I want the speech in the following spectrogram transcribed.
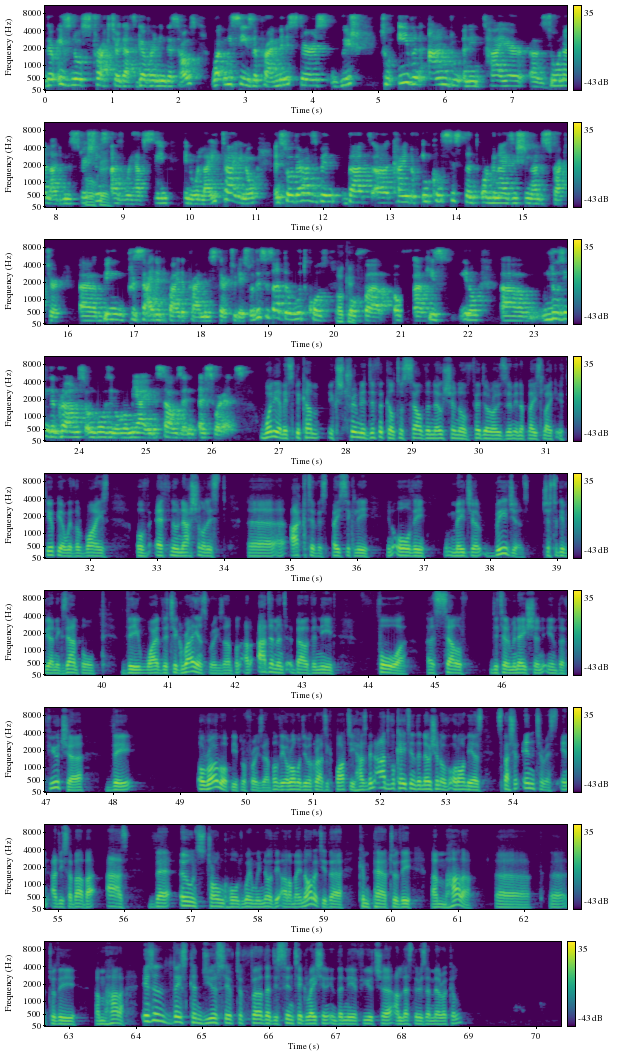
there is no structure that's governing the South. What we see is the prime minister's wish to even undo an entire uh, zonal administrations, okay. as we have seen in Wolaita, you know. And so there has been that uh, kind of inconsistent organizational structure uh, being presided by the prime minister today. So this is at the root cause okay. of uh, of uh, his, you know, um, losing the grounds on both in Oromia in the south and elsewhere else. William, it's become extremely difficult to sell the notion of federalism in a place like Ethiopia with the rise of ethno-nationalist uh, activists, basically in all the major regions. Just to give you an example, the, while the Tigrayans, for example, are adamant about the need for self determination in the future, the Oromo people, for example, the Oromo Democratic Party has been advocating the notion of Oromia's special interest in Addis Ababa as their own stronghold when we know they are a minority there compared to the Amhara, uh, uh, to the Amhara. Isn't this conducive to further disintegration in the near future unless there is a miracle?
